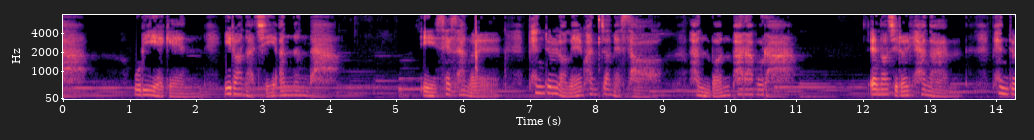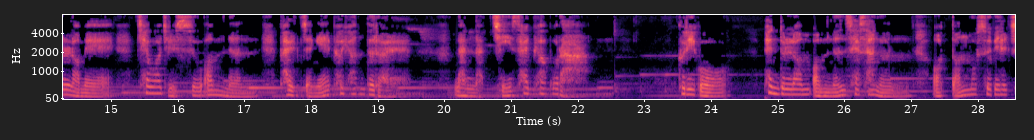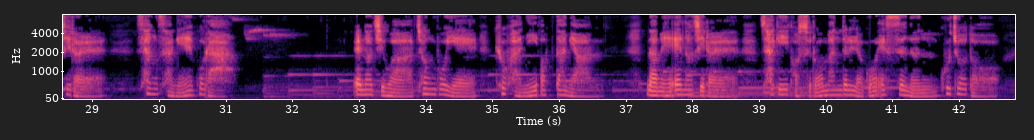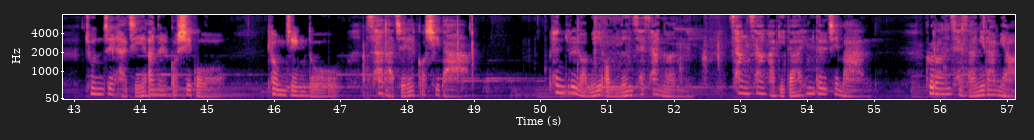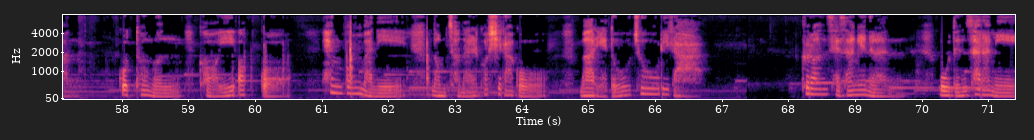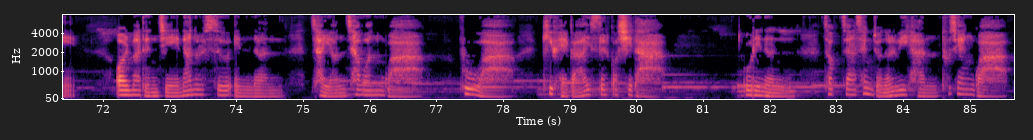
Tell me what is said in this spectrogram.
우리에겐 일어나지 않는다. 이 세상을 펜듈럼의 관점에서 한번 바라보라. 에너지를 향한 펜듈럼에 채워질 수 없는 갈증의 표현들을 낱낱이 살펴보라. 그리고 펜듈럼 없는 세상은 어떤 모습일지를 상상해 보라. 에너지와 정보의 교환이 없다면 남의 에너지를 자기 것으로 만들려고 애쓰는 구조도 존재하지 않을 것이고 경쟁도 사라질 것이다. 펜듈럼이 없는 세상은 상상하기가 힘들지만 그런 세상이라면 고통은 거의 없고 행복만이 넘쳐날 것이라고 말해도 좋으리라. 그런 세상에는 모든 사람이 얼마든지 나눌 수 있는 자연 차원과 부와 기회가 있을 것이다. 우리는 적자 생존을 위한 투쟁과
